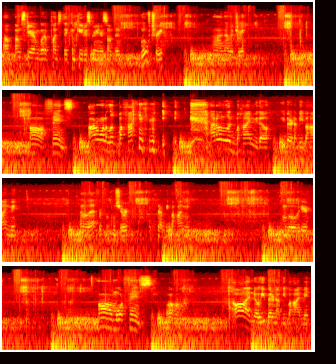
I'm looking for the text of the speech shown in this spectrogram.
I'm, I'm scared. I'm to punch the computer screen or something. Move tree. Uh, another tree. Oh, fence. I don't want to look behind me. I don't want to look behind me, though. You better not be behind me. I know that for fucking sure. You better not be behind me. I'm gonna go over here. Oh, more fence. Oh. Oh, I know. You better not be behind me.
